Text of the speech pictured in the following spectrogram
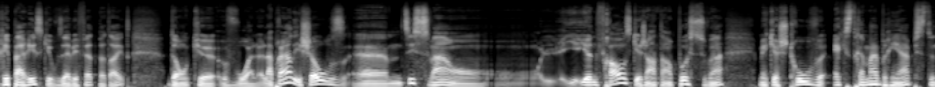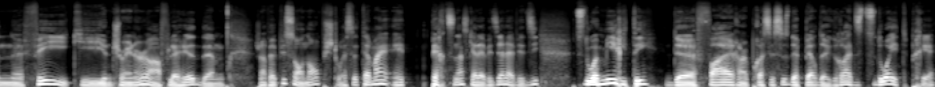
réparer ce que vous avez fait peut-être. Donc voilà. La première des choses, tu sais, souvent, il y a une phrase que j'entends pas souvent, mais que je trouve extrêmement brillant. Puis c'est une fille qui est une trainer en Floride, euh, j'en rappelle plus son nom, puis je trouvais ça tellement pertinent ce qu'elle avait dit. Elle avait dit Tu dois mériter de faire un processus de perte de gras. Elle dit Tu dois être prêt.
